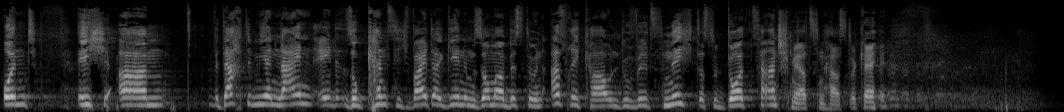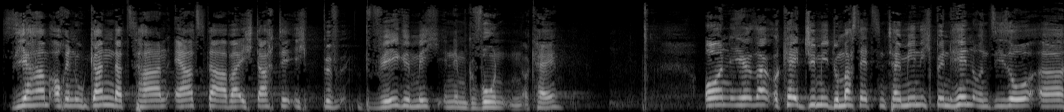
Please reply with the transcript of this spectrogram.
Und ich ähm, dachte mir, nein, ey, so kann es nicht weitergehen. Im Sommer bist du in Afrika und du willst nicht, dass du dort Zahnschmerzen hast, okay? Sie haben auch in Uganda Zahnärzte, aber ich dachte, ich be bewege mich in dem Gewohnten, okay? Und ich gesagt, okay, Jimmy, du machst jetzt einen Termin, ich bin hin. Und sie so, äh,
